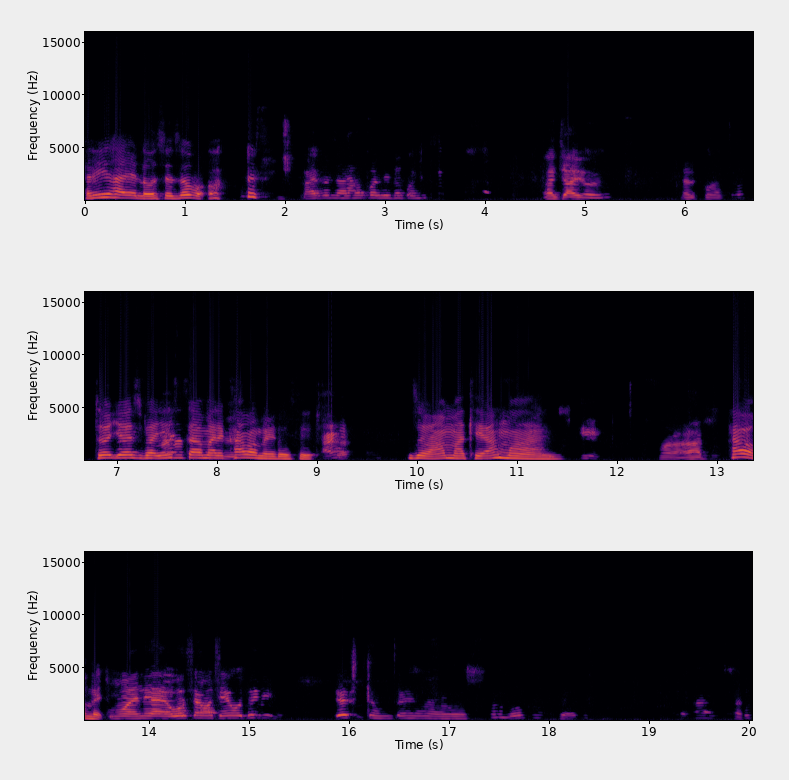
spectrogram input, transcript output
રિહાયેલો છે જોવો. આ જાય હવે. જો યશભાઈ હિસકા અમારે ખાવા માંડ્યો છે. જો આમાંથી આમાં. મારા ખાવા માંડ્યો. હું એને આ ઓછામાં એવો થઈ ગયો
